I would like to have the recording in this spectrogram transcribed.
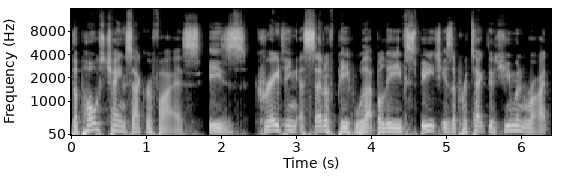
the Pulsechain sacrifice is creating a set of people that believe speech is a protected human right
